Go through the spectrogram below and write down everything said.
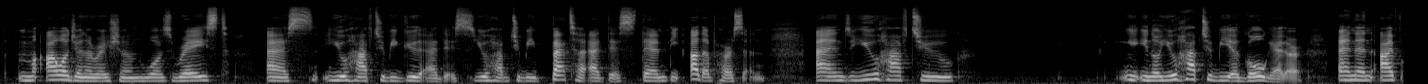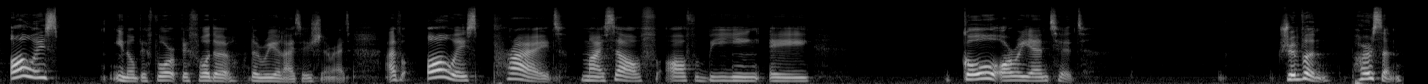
our generation was raised as you have to be good at this, you have to be better at this than the other person. And you have to, you know, you have to be a goal getter. And then I've always you know before before the the realization right i've always pride myself of being a goal oriented driven person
